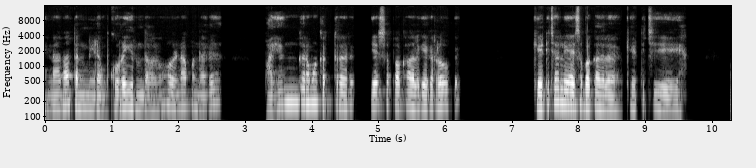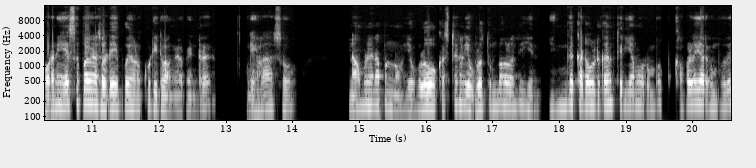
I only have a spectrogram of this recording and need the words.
என்னதான் தன்னிடம் குறை இருந்தாலும் அவர் என்ன பண்ணாரு? பயங்கரமாக கத்துறாரு. ஏசப்பா அதில் கேட்குற அளவுக்கு. கேட்டுச்சா இல்லையா ஏசப்பா அதில் கேட்டுச்சு. உடனே ஏசப்பாவே நான் சொல்லிட்டே போய் அவனை கூட்டிகிட்டு வாங்க அப்படின்றார். ஓகேங்களா? ஸோ நாமளும் என்ன பண்ணணும்? எவ்வளோ கஷ்டங்கள் எவ்வளோ துன்பங்கள் வந்து என் எங்கே கடவுள் இருக்காருன்னு தெரியாமல் ரொம்ப கவலையாக இருக்கும்போது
